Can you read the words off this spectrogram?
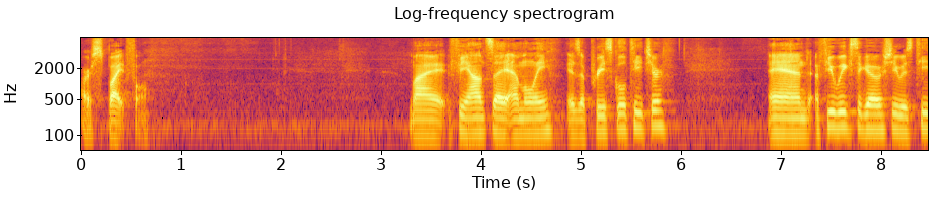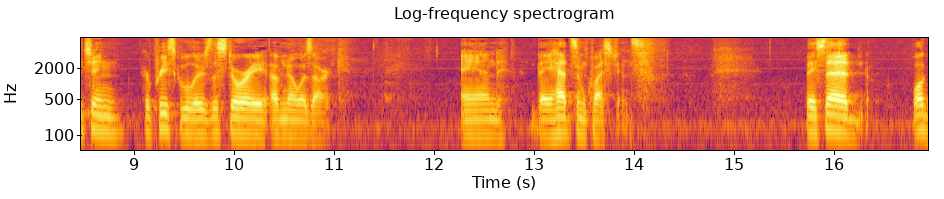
are spiteful? My fiance, Emily, is a preschool teacher. And a few weeks ago, she was teaching her preschoolers the story of Noah's Ark. And they had some questions. They said, Well,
